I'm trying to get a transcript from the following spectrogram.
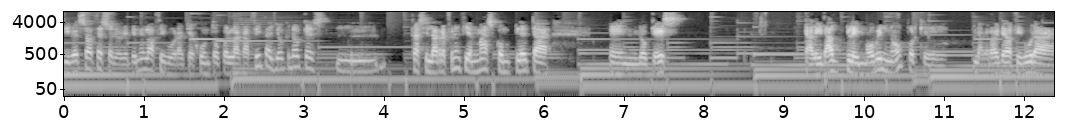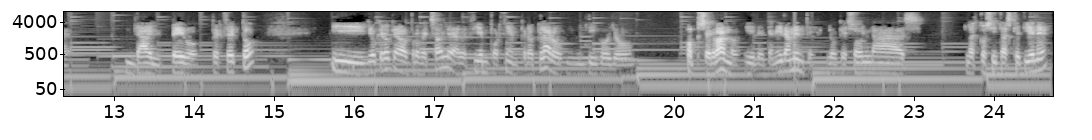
diversos accesorios que tiene la figura, que junto con la cafita yo creo que es casi la referencia más completa en lo que es calidad Playmobil, ¿no? Porque la verdad que la figura da el pego perfecto y yo creo que aprovechable al 100%, pero claro, digo yo, observando y detenidamente lo que son las, las cositas que tiene,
